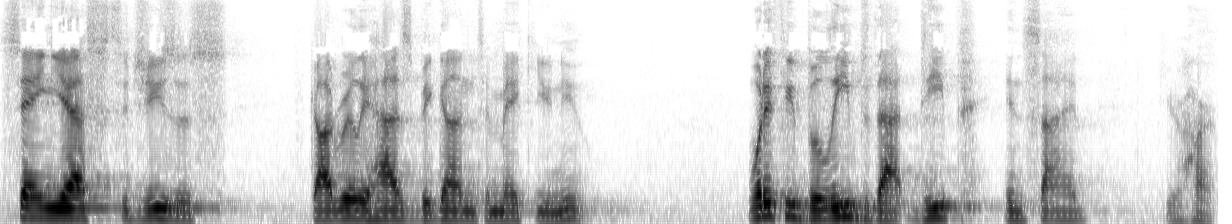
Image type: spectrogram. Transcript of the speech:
saying yes to Jesus, God really has begun to make you new? What if you believed that deep inside your heart?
